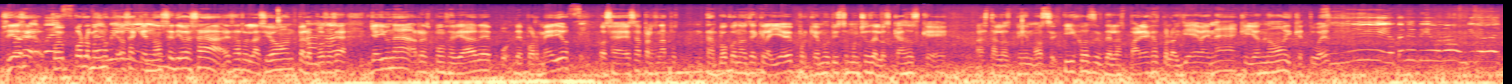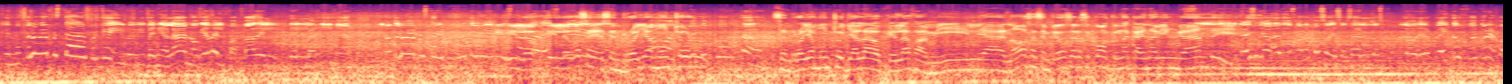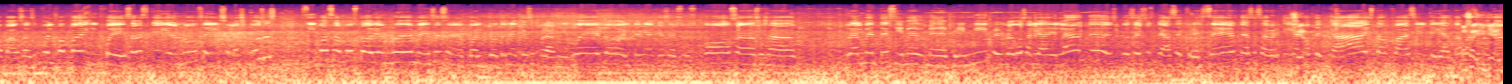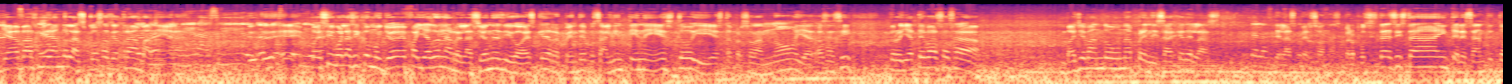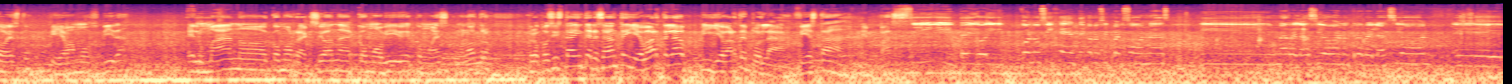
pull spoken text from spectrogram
Sí, o sea, Porque, pues, fue por lo fue mismo que, o sea, que no mi- se dio esa, esa relación, pero pues, o Ajá. sea, ya hay una responsabilidad de, de por medio. Sí. O sea, esa persona pues tampoco no es de que la lleve porque hemos visto muchos de los casos que hasta los mismos hijos de- las parejas pues lo llevan, ah, que yo no y que tú es. Sí, yo también vi uno, un video de que no te lo voy a prestar porque y, y venía la novia del papá del, de la niña y no te lo voy a prestar y no te lo voy a Y, prestar. y lo- y luego se, se enrolla no, mucho, ¿qué te importa? Se enrolla mucho ya la, lo que es la familia, ¿no? O sea, se empieza a hacer así como que una cadena bien grande y... Sí, gracias a Dios no me pasó eso. O sea, los- lo- el pleito fue con el papá. O sea, fue el papá y pues, ¿sabes qué? Ya no se hizo las cosas. Sí pasamos todavía nueve meses en el cual yo tenía que superar mi duelo, él tenía que hacer sus cosas. O sea, realmente sí me, me deprimí, pero luego salí adelante. De eso te hace crecer, te hace saber que ya Sí. no te caes tan fácil, que ya tan O sea, fácil ya, vas mirando las cosas de otra de otra manera. sí, de otra Eh, eh, perspectiva. pues igual así como yo he fallado en las relaciones, digo, es que de repente pues alguien tiene esto y esta persona no, y, o sea, sí, pero ya te vas, o sea, vas llevando un aprendizaje de las, de las, de las personas. Pero pues sí está, sí está interesante todo esto que llamamos vida. El humano, cómo reacciona, cómo vive, cómo es, como lo otro. Pero pues sí está interesante llevártela y llevarte pues la fiesta en paz. Sí, te digo, y conocí gente, conocí personas y una relación, otra relación. eh,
